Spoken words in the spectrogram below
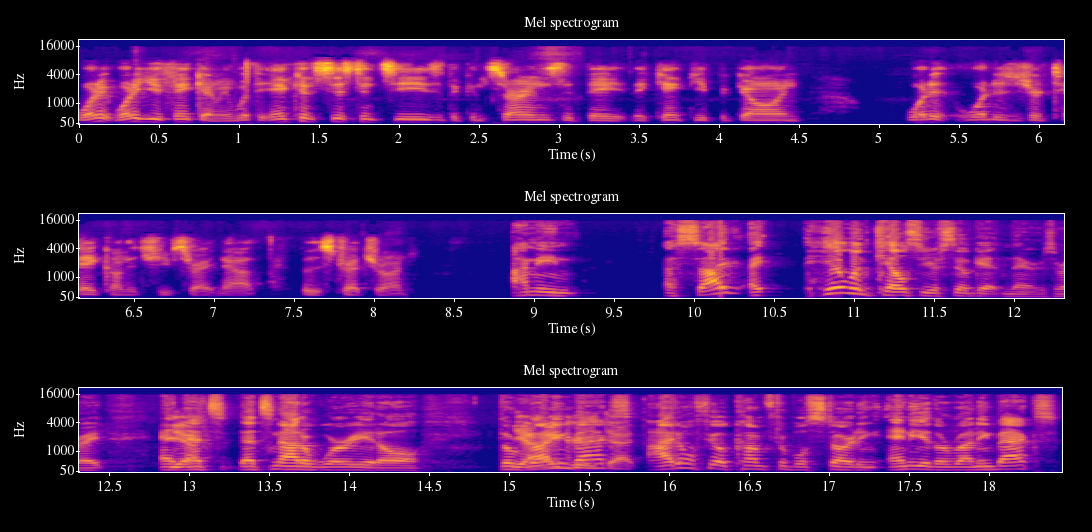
what what are you thinking? I mean, with the inconsistencies, the concerns that they they can't keep it going, what is, what is your take on the Chiefs right now for the stretch run? I mean, aside I, Hill and Kelsey are still getting theirs, right? And yeah. that's that's not a worry at all. The yeah, running backs, I don't feel comfortable starting any of the running backs.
